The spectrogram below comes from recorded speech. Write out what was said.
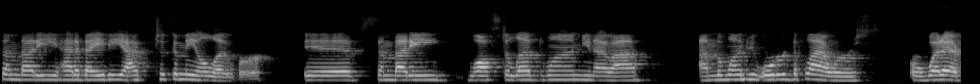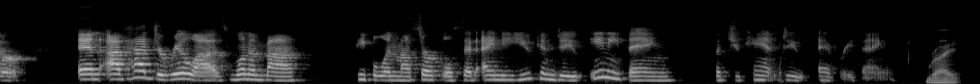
somebody had a baby, I took a meal over. If somebody lost a loved one, you know, I, I'm the one who ordered the flowers or whatever. And I've had to realize one of my people in my circle said, Amy, you can do anything, but you can't do everything. Right.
